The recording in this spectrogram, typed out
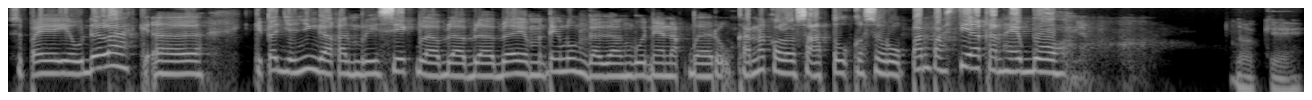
supaya ya udahlah eh, kita janji nggak akan berisik bla bla bla bla. Yang penting lu nggak gangguin anak baru. Karena kalau satu kesurupan pasti akan heboh. Oke.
